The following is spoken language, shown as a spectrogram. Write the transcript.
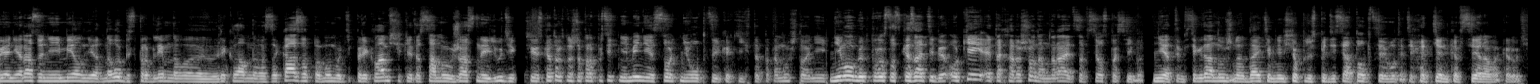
я ни разу не имел ни одного беспроблемного рекламного заказа, по-моему, типа рекламщики это самые ужасные люди, через которых нужно пропустить не менее сотни опций каких-то, потому что они не могут просто сказать тебе, окей, это хорошо, нам нравится, все, спасибо. Нет, им всегда нужно, дайте мне еще плюс 50 опций вот этих оттенков серого, короче.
